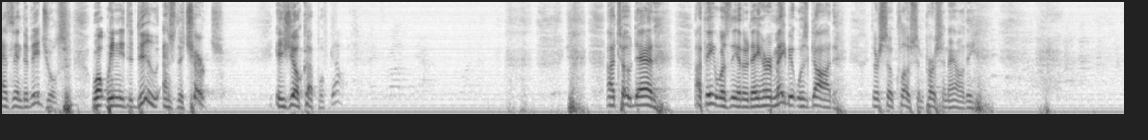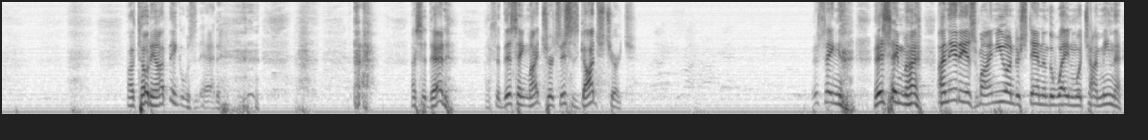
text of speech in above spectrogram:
as individuals, what we need to do as the church, is yoke up with God. I told Dad, I think it was the other day, or maybe it was God. They're so close in personality. I told him, I think it was Dad. I said, Dad, I said, this ain't my church, this is God's church. This ain't, this ain't my, and it is mine. You understand in the way in which I mean that.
